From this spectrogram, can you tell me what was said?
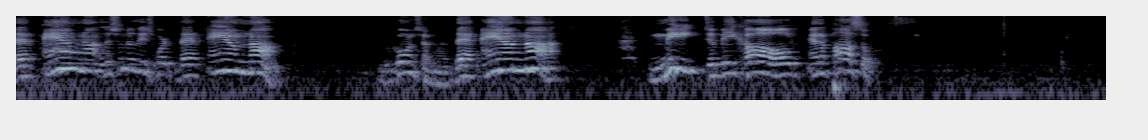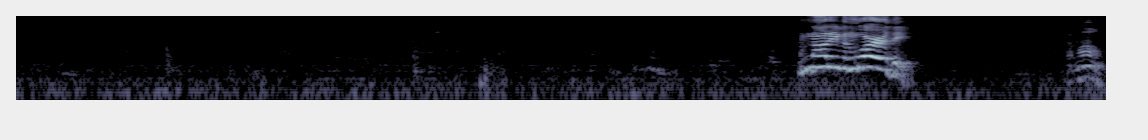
That am not, listen to these words, that am not, we're going somewhere, that am not meet to be called an apostle. I'm not even worthy Come on.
